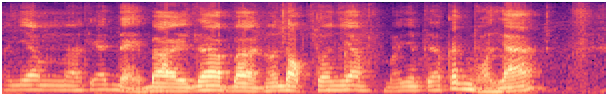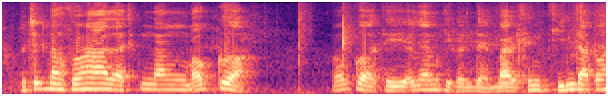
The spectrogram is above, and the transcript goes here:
anh em à, sẽ để bài ra và nó đọc cho anh em và anh em sẽ cắt bỏ lá. Và chức năng số 2 là chức năng báo cửa. Báo cửa thì anh em chỉ cần để bài thanh chín ra thôi.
